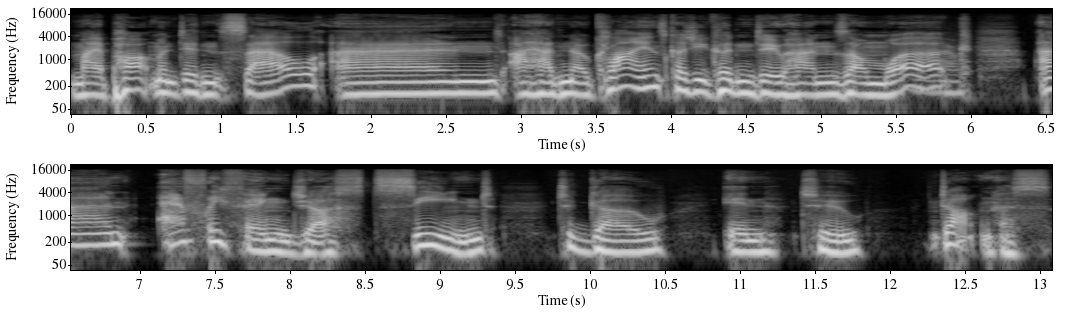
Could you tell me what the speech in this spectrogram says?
my apartment didn't sell and I had no clients because you couldn't do hands on work. And everything just seemed to go into darkness,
